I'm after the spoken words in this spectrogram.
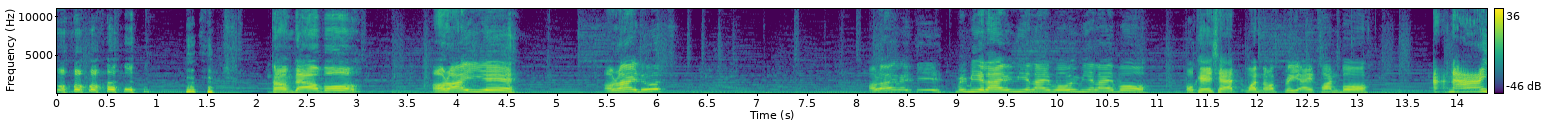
โอ้โหทำดาวโบ alright yeah alright dude alright ไม่จีไม่มีอะไรไม่มีอะไรโบไม่มีอะไรโบ โอเคแชท one of three icon โบอะนาย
